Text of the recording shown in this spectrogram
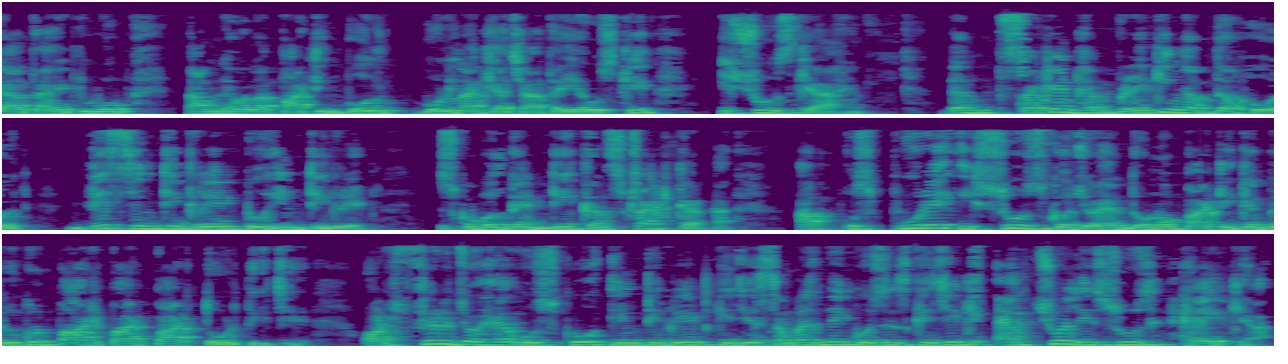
जाता है कि वो सामने वाला पार्टी बोल, बोलना क्या चाहता है या उसकी इश्यूज़ क्या हैं। देन सेकंड है breaking up the whole disintegrate to integrate इसको बोलते हैं डीकंस्ट्रक्ट करना। आप उस पूरे इश्यूज़ को जो है दोनों पार्टी के बिल्कुल पार्ट पार्ट पार्ट तोड़ दीजिए। और फिर जो है उसको इंटीग्रेट कीजिए, समझने की कोशिश कीजिए कि एक्चुअल इश्यूज़ है क्या।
